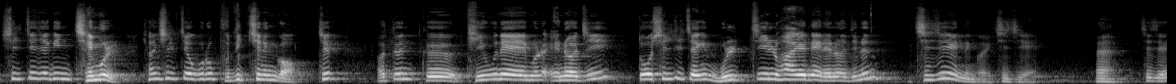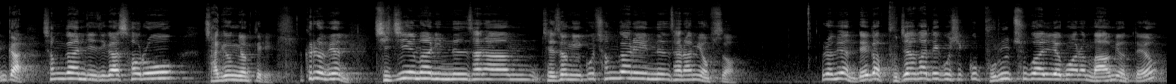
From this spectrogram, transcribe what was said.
실제적인 재물, 현실적으로 부딪히는 거, 즉 어떤 그 기운의 에너지 또 실질적인 물질화에 대한 에너지는 지지에 있는 거예요. 지지에. 네, 지지. 그러니까 천간 지지가 서로 작용력들이. 그러면 지지에만 있는 사람 재성이 있고 천간에 있는 사람이 없어. 그러면 내가 부자가 되고 싶고 부를 추구하려고 하는 마음이 어때요?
